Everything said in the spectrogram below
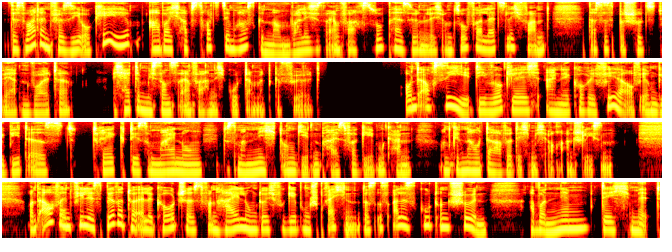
Das war dann für sie okay, aber ich habe es trotzdem rausgenommen, weil ich es einfach so persönlich und so verletzlich fand, dass es beschützt werden wollte. Ich hätte mich sonst einfach nicht gut damit gefühlt. Und auch sie, die wirklich eine Koryphäe auf ihrem Gebiet ist, trägt diese Meinung, dass man nicht um jeden Preis vergeben kann. Und genau da würde ich mich auch anschließen. Und auch wenn viele spirituelle Coaches von Heilung durch Vergebung sprechen, das ist alles gut und schön, aber nimm dich mit.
